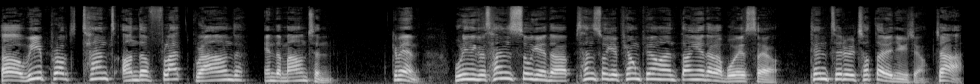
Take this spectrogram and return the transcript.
Uh, we propped tent on the flat ground in the mountain. 그러면 우리는 그 산 속에다 산 속의 평평한 땅에다가 뭐 했어요? 텐트를 쳤다 이런 얘기죠. 자,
